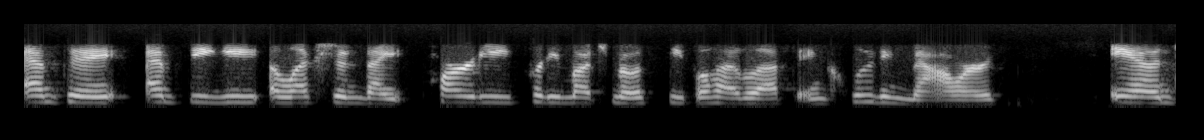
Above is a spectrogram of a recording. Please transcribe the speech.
empty empty election night party. Pretty much most people had left, including Mowers. And,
